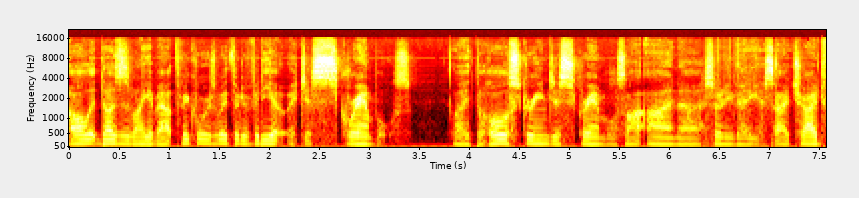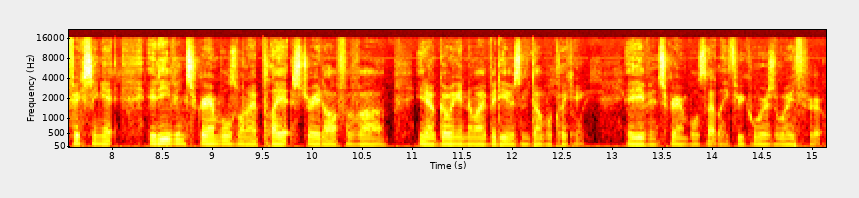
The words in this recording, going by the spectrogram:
All it does is when I get about three quarters of the way through the video, it just scrambles. Like the whole screen just scrambles on, on uh, Sony Vegas. I tried fixing it. It even scrambles when I play it straight off of, uh, you know, going into my videos and double clicking. It even scrambles that like three quarters of the way through.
